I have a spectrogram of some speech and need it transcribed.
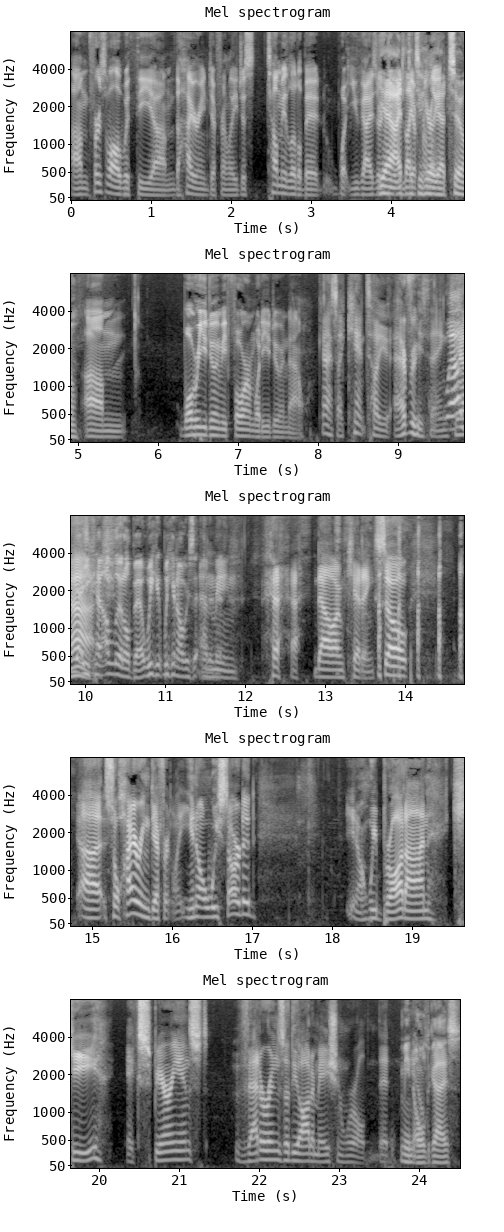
Um, first of all, with the um, the hiring differently, just tell me a little bit what you guys are doing. Yeah, I'd like to hear that too. Um, what were you doing before, and what are you doing now? Guys, I can't tell you everything. Well, yeah, you can a little bit. We can, we can always. I mean, no, I'm kidding. So, uh, so hiring differently. You know, we started. You know, we brought on key, experienced veterans of the automation world. That I mean, you know, old guys.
